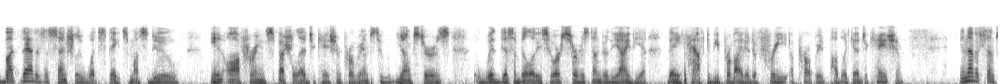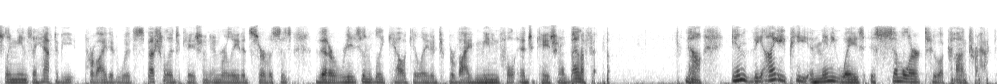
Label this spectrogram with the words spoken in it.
But that is essentially what states must do in offering special education programs to youngsters with disabilities who are serviced under the IDEA. They have to be provided a free, appropriate public education. And that essentially means they have to be provided with special education and related services that are reasonably calculated to provide meaningful educational benefit. Now, in the IEP in many ways is similar to a contract.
